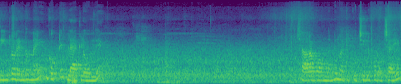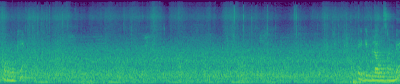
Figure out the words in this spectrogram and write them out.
దీంట్లో రెండు ఉన్నాయి ఇంకొకటి బ్లాక్లో ఉంది. చాలా బాగుందండి. మనకి కుర్చీలు కూడా వచ్చాయి కొంగుకి. ఇది బ్లౌజ్ అండి.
